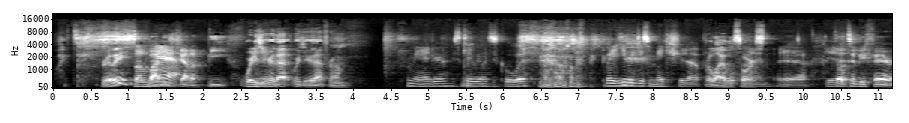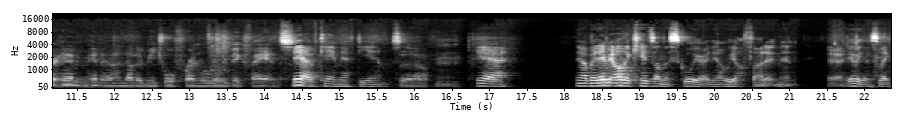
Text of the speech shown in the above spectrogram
What? Really? Somebody's Yeah. got a beef. Where did you hear that? Where did you hear that from? From Andrew, this kid we went to school with. but he would just make shit up. all Reliable the source. time. Yeah. Yeah. So to be fair, him him and another mutual friend were really big fans. Yeah, of KMFDM. So Yeah. No, but every all the kids on the schoolyard, you know, we all thought it meant. Uh, it was like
